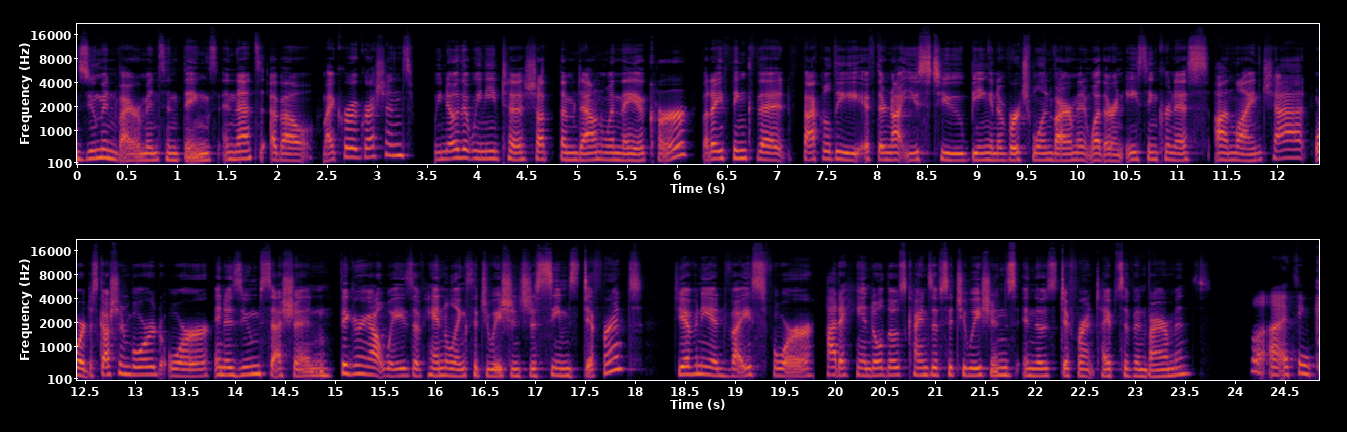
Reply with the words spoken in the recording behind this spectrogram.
Zoom environments and things, and that's about microaggressions. We know that we need to shut them down when they occur, but I think that faculty, if they're not used to being in a virtual environment, whether an asynchronous online chat or discussion board or in a Zoom session, figuring out ways of handling situations just seems different. Do you have any advice for how to handle those kinds of situations in those different types of environments? Well, I think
